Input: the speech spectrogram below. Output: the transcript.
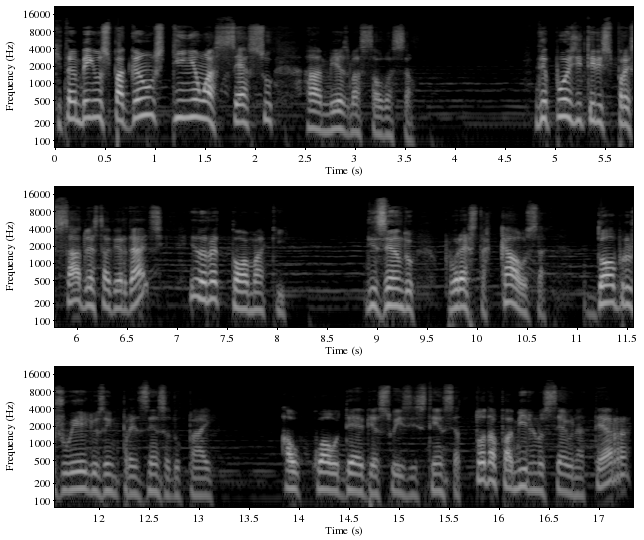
que também os pagãos tinham acesso à mesma salvação. Depois de ter expressado esta verdade, ele retoma aqui, dizendo: Por esta causa, dobro os joelhos em presença do Pai, ao qual deve a sua existência toda a família no céu e na terra,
